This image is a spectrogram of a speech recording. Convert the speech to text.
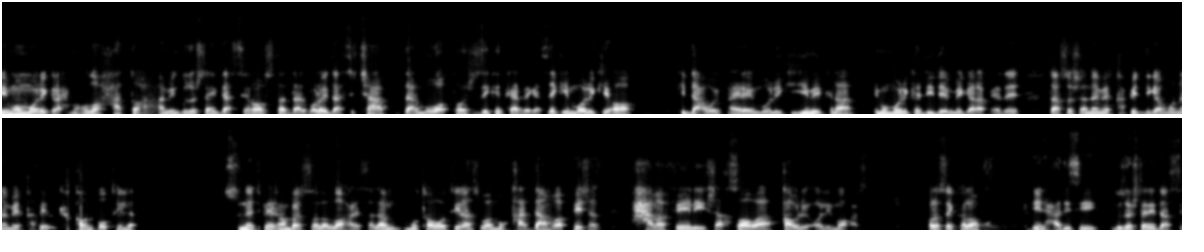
امام مالک رحمه الله حتی همین گذاشتن دست راست در بالای دست چپ در مواتاش ذکر کرده. است یکی مالکی ها که دعوای پیره مالکیگی می‌کنن. امام مالک دیده میگه رفع دستش نمیقپید دیگه مون نمیقپید که قول باطله. سنت پیغمبر صلی الله علیه وسلم متواتر است و مقدم و پیش از همه فعل شخصا و قول عالما هست. خلاصه کلام این حدیثی گذاشتن دست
